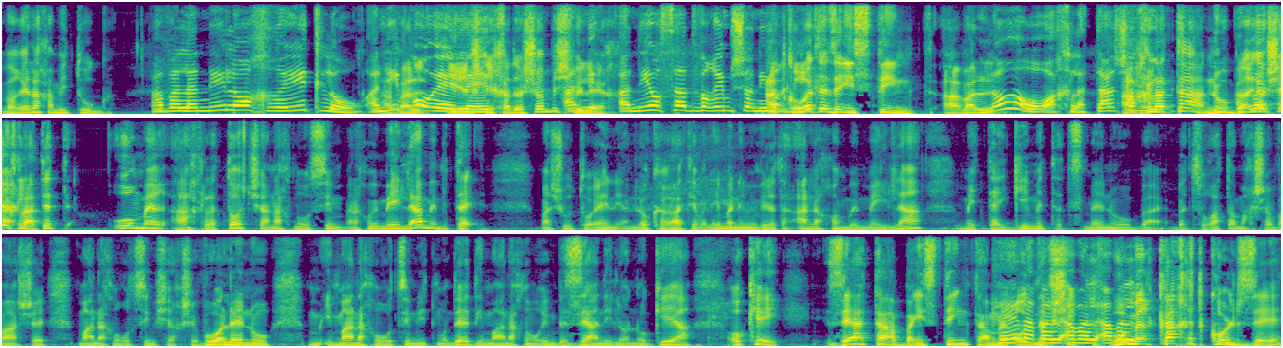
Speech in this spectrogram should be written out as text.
והראה לך המיתוג. אבל אני לא אחראית לו. אני אבל פועלת. יש לי חדשות בשבילך. אני, אני עושה דברים שאני את מרגיש... קוראת לזה אינסטינקט, אבל... לא, החלטה שלי... החלטה, נו, ברגע אבל- שהחלטת... הוא אומר, ההחלטות שאנחנו עושים, אנחנו ממילא, מת... מה שהוא טוען, אני לא קראתי, אבל אם אני מבין אותך, אנחנו ממילא מתייגים את עצמנו בצורת המחשבה, שמה אנחנו רוצים שיחשבו עלינו, עם מה אנחנו רוצים להתמודד, עם מה אנחנו אומרים, בזה אני לא נוגע. אוקיי, זה אתה באינסטינקט המאוד כן, אבל- נפשי. אבל- הוא אבל- אומר, קח את כל זה,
